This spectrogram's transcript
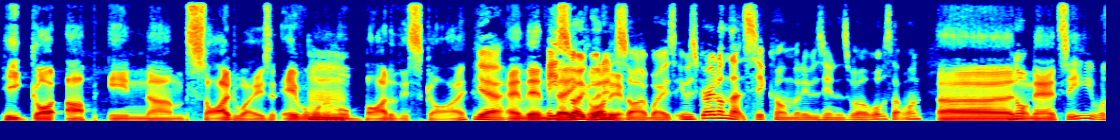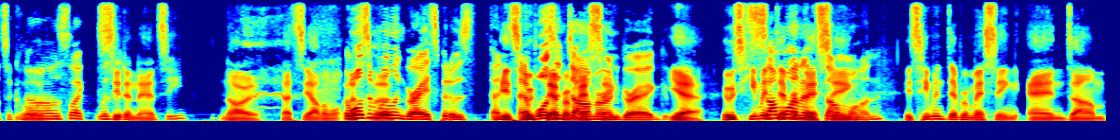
he got up in um sideways, and everyone wanted little bite of this guy. Yeah, and then he's they so got good in him. Sideways. He was great on that sitcom that he was in as well. What was that one? Uh, Not- Nancy, what's it called? No, it was like was Sid it? and Nancy. No, that's the other one. It wasn't the- Will and Grace, but it was, and, It's and it wasn't Deborah Dahmer Messing. and Greg. Yeah, it was him and Someone Deborah and Messing. someone. It's him and Deborah Messing, and um,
